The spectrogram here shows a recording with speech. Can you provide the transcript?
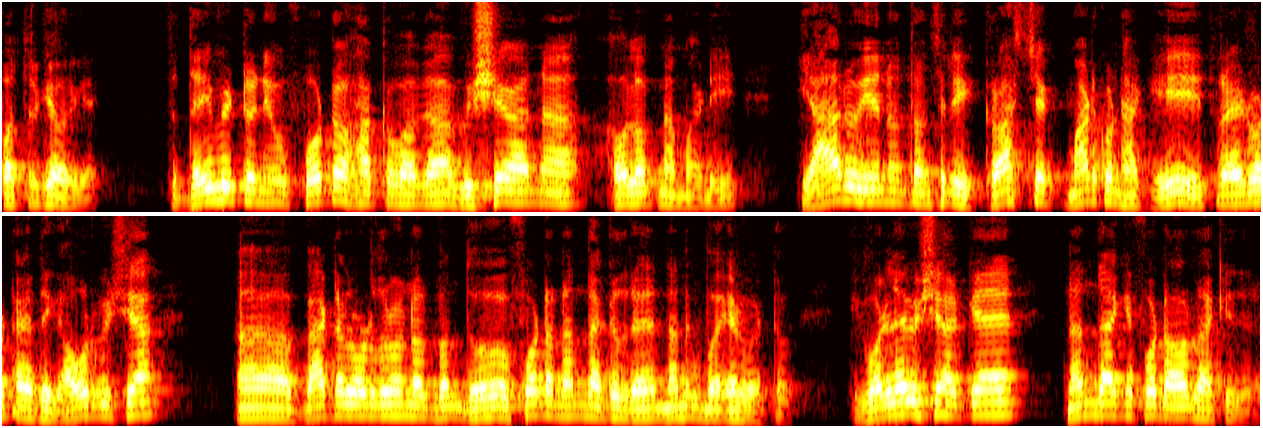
ಪತ್ರಿಕೆ ಅವರಿಗೆ. ದಯವಿಟ್ಟು ನೀವು ಫೋಟೋ ಹಾಕುವಾಗ ವಿಷಯನ ಅವಲೋಕನ ಮಾಡಿ ಯಾರು ಏನು ಅಂತ ಒಂದ್ಸಲಿ ಕ್ರಾಸ್ ಚೆಕ್ ಮಾಡ್ಕೊಂಡು ಹಾಕಿ ಈ ಥರ ಎಡ್ವರ್ಟ್ ಆಗುತ್ತೆ. ಈಗ ಅವ್ರ ವಿಷಯ ಬ್ಯಾಟಲ್ ಹೊಡೆದ್ರು ಅನ್ನೋದು ಬಂದು ಫೋಟೋ ನಂದು ಹಾಕಿದ್ರೆ ನನಗೆ ಬ ಎಡವಟ್ಟು. ಈಗ ಒಳ್ಳೆ ವಿಷಯಕ್ಕೆ ನಂದು ಹಾಕಿ ಫೋಟೋ ಅವ್ರದ್ದು ಹಾಕಿದ್ದೀರ?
